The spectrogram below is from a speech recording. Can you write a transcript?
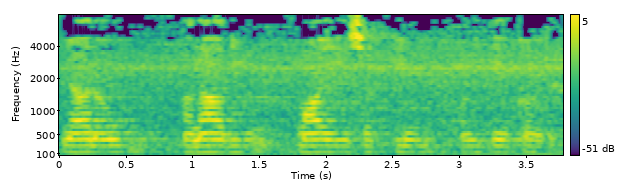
ജ്ഞാനവും അനാദിയും മായ ശക്തിയും വൈദ്യൊക്കെ വരും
